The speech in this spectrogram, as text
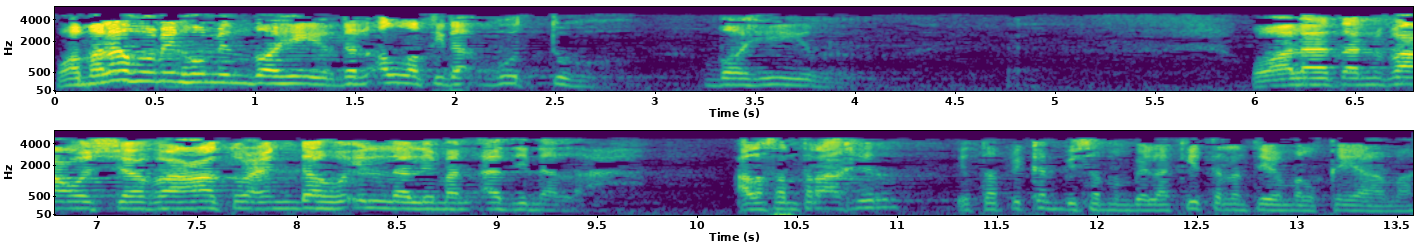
Wa malahu minhum min zahir dan Allah tidak butuh zahir wa la tanfa'u syafa'atu indahu illa liman adinalah alasan terakhir ya tapi kan bisa membela kita nanti yaumul qiyamah.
